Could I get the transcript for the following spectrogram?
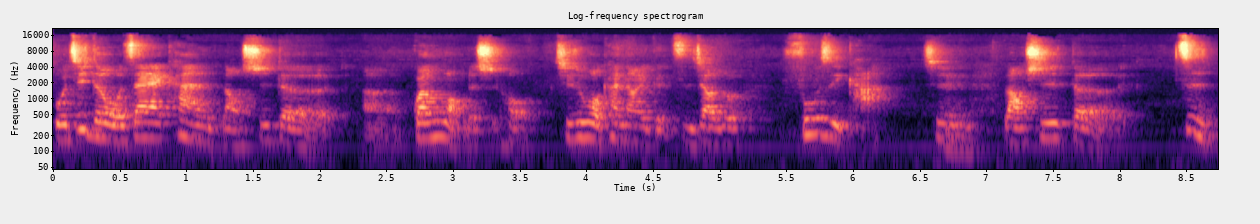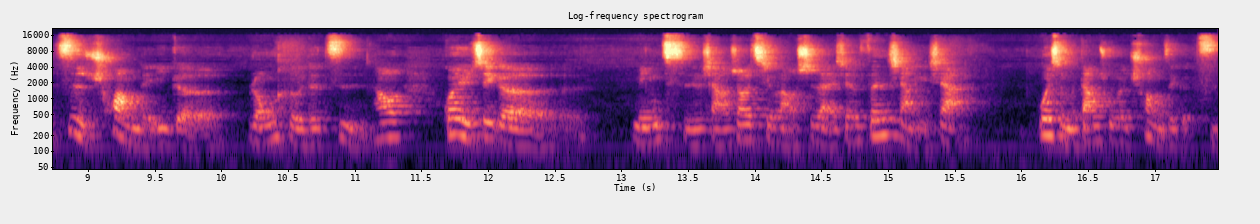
我记得我在看老师的呃官网的时候，其实我有看到一个字叫做 “Fuzica”，是老师的自自创的一个融合的字。然后关于这个名词，想要说请老师来先分享一下，为什么当初会创这个字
